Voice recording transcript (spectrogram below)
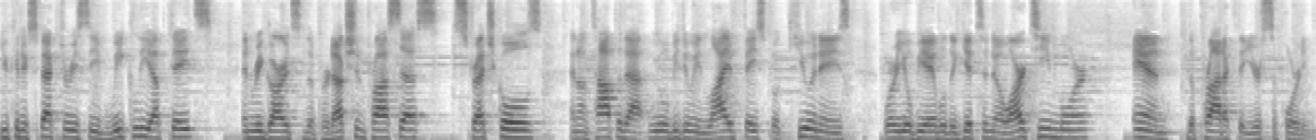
you can expect to receive weekly updates in regards to the production process, stretch goals, and on top of that, we will be doing live Facebook Q&As where you'll be able to get to know our team more and the product that you're supporting.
